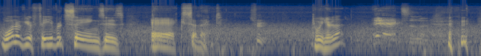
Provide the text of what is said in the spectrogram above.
One of your favorite sayings is excellent. True. Can we hear that? Excellent.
